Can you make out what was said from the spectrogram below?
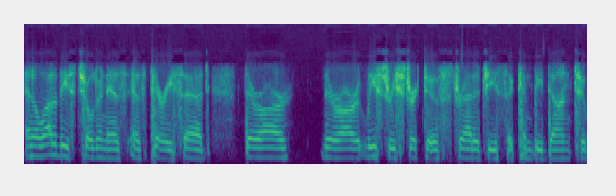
And a lot of these children, as as Peri said, there are there are least restrictive strategies that can be done to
